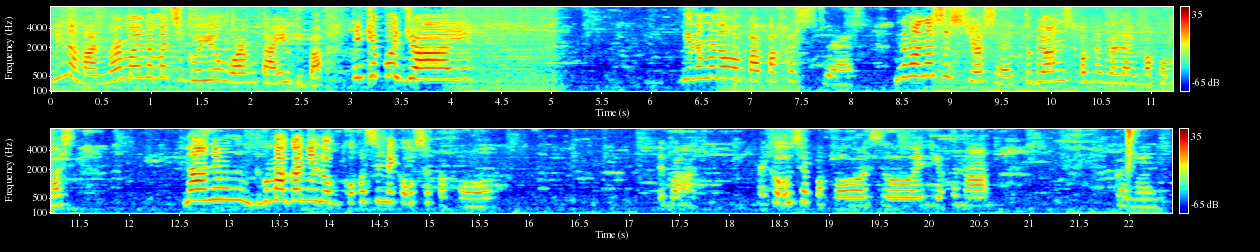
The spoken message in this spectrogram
Hindi naman. Normal naman siguro yung warm tayo, di ba? Thank you po, Jai! Hindi naman ako papaka-stress. Hindi naman ako stress eh. To be honest, pag nagla-live ako, mas na ano yung gumagaan yung loob ko kasi may kausap ako. Diba? May kausap ako, so hindi ako na ganun.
